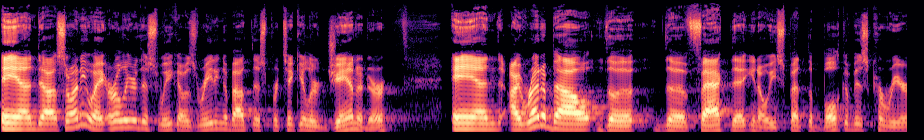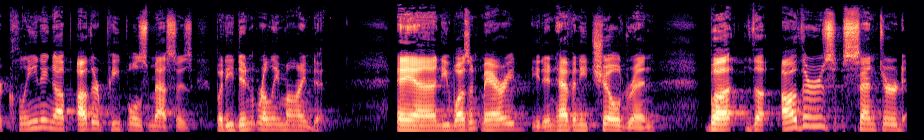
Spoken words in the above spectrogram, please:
And uh, so, anyway, earlier this week, I was reading about this particular janitor. And I read about the, the fact that, you know, he spent the bulk of his career cleaning up other people's messes, but he didn't really mind it. And he wasn't married, he didn't have any children, but the others centered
